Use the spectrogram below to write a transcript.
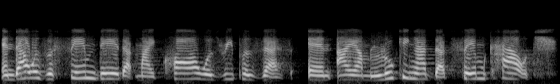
And that was the same day that my car was repossessed. And I am looking at that same couch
